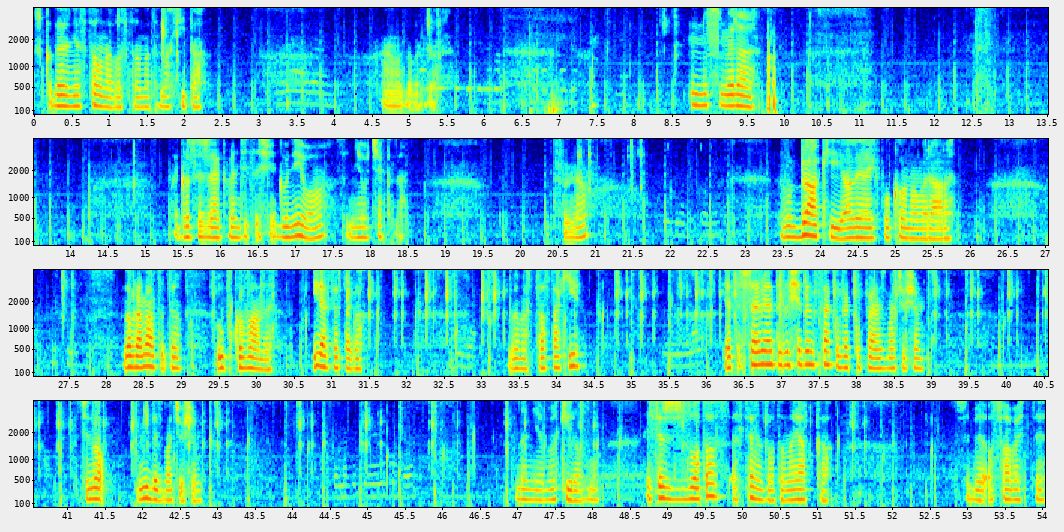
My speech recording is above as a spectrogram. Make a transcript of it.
Szkoda, że nie Stona, bo Stona to na hita. A, no dobra, dobra. No w sumie real. Najgorzej, że jak będzie coś mnie goniło, to nie ucieknę. Co nie? Zombiaki, ale ja ich pokonam rar. Dobra, mam tu ten łupkowany. Ile chcesz tego? Dobra, teraz taki. Ja te, wczoraj miałem tego 7 staków, jak kopałem z Maciusiem. Znaczy no, niby z Maciusiem. No nie, bo kilo. Chcesz złoto? Chcemy złoto na jabłka. Żeby osłabiać te,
